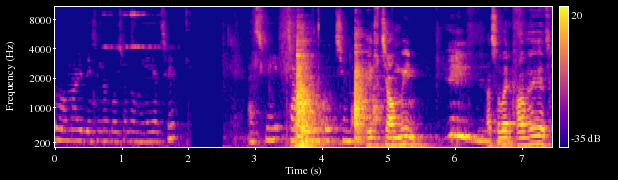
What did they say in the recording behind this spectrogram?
তো আমার এই বিছানা গোছানো হয়ে গেছে। আজকে চাউমিন করছে মা। এগ চাউমিন? আর সবার খাওয়া হয়ে গেছে?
